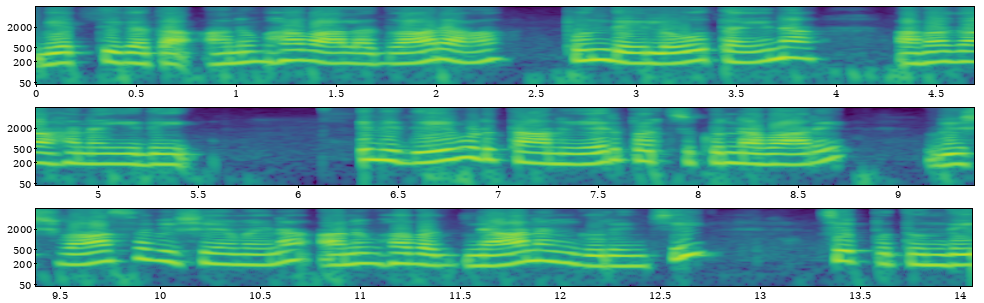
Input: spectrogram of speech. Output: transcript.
వ్యక్తిగత అనుభవాల ద్వారా పొందే లోతైన అవగాహన ఇది. ఇది దేవుడు తాను ఏర్పరచుకున్న వారి విశ్వాస విషయమైన అనుభవ జ్ఞానం గురించి చెప్పుతుంది.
